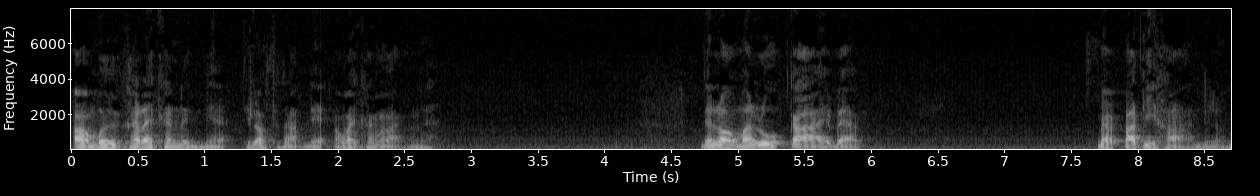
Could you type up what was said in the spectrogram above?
เอามือข้างใดข้างหนึ่งเนี่ย ที่เราถนัดเนี่ยเอาไว้ข้างหลังนะเดี๋ยวลองมารู้กายแบบ แบบปาฏิหาริย์นี่ลอง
